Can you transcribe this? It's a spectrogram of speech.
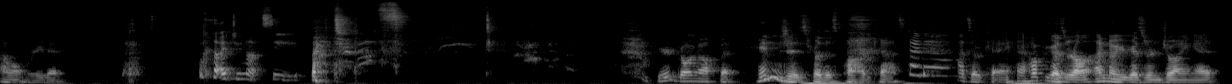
I won't read it. I do not see. We're going off the hinges for this podcast. I know. That's okay. I hope you guys are all. I know you guys are enjoying it.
